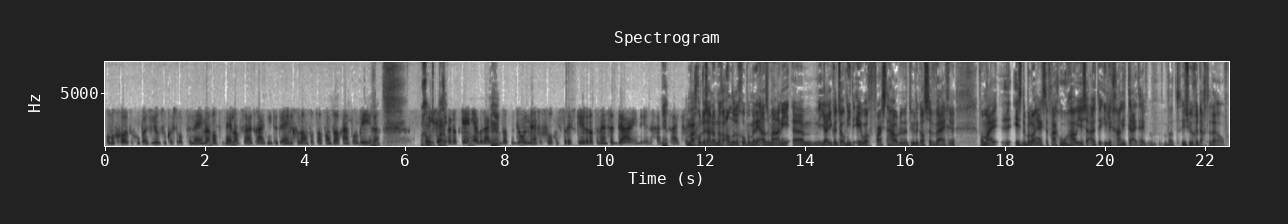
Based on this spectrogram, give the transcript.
om een grote groep asielzoekers op te nemen? Want Nederland is uiteraard niet het enige land dat dat dan zal gaan proberen. Goed, Wie zegt er dat Kenia bereid is om dat te doen... en vervolgens te riskeren dat de mensen daar in de illegaliteit ja. Maar goed, er zijn ook nog andere groepen, meneer Azmani. Um, ja, je kunt ze ook niet eeuwig vasthouden natuurlijk als ze weigeren. Voor mij is de belangrijkste vraag... hoe hou je ze uit de illegaliteit? wat is uw gedachte daarover?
